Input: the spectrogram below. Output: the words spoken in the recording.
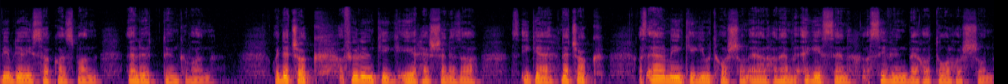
bibliai szakaszban előttünk van. Hogy ne csak a fülünkig érhessen ez az ige, ne csak az elménkig juthasson el, hanem egészen a szívünkbe hatolhasson.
